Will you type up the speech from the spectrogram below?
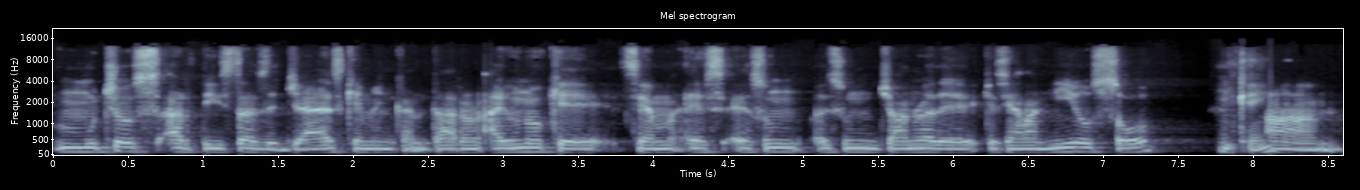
muchos artistas de jazz que me encantaron. Hay uno que se llama, es, es un, es un genre de, que se llama Neo Soul, Ok. um,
